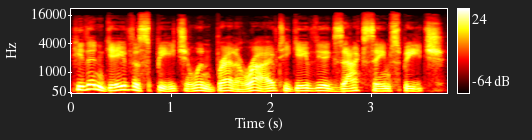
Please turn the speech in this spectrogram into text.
He then gave the speech, and when Brett arrived, he gave the exact same speech.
